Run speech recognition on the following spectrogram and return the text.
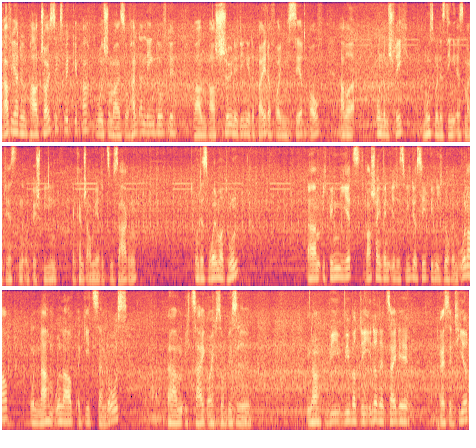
Raffi hatte ein paar Joysticks mitgebracht, wo ich schon mal so Hand anlegen durfte. Waren ein paar schöne Dinge dabei, da freue ich mich sehr drauf. Aber unterm Strich muss man das Ding erstmal testen und bespielen. Dann kann ich auch mehr dazu sagen. Und das wollen wir tun. Ähm, ich bin jetzt, wahrscheinlich wenn ihr das Video seht, bin ich noch im Urlaub. Und nach dem Urlaub geht es dann los. Ähm, ich zeige euch so ein bisschen, na, wie, wie wird die Internetseite präsentiert,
